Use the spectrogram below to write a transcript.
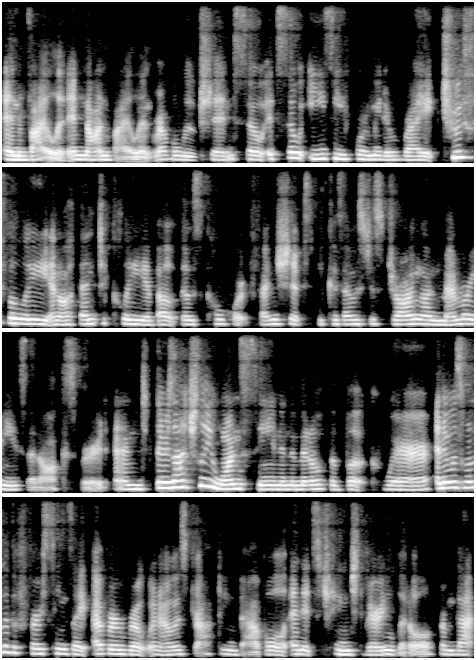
and violent and nonviolent revolution. So it's so easy for me to write truthfully and authentically about those cohort friendships because I was just drawing on memories at Oxford. And there's actually one scene in the middle of the book where, and it was one of the first scenes I ever wrote when I was drafting Babel, and it's changed very little from that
